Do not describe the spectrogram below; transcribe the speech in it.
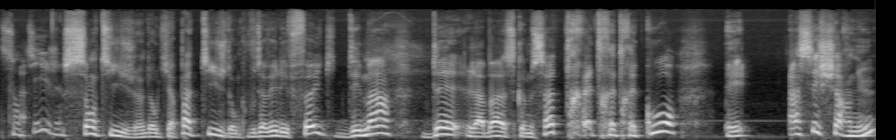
Sans tige. sans tige, hein, donc il n'y a pas de tige. Donc vous avez les feuilles qui démarrent dès la base comme ça, très très très court et assez charnu.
